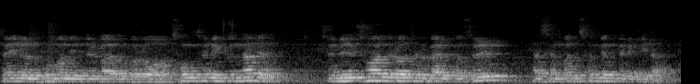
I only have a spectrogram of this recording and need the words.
저희는 후보님들과 더불어 총선이 끝나면 주민 소환으로 들어갈 것을 다시 한번 천명드립니다.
